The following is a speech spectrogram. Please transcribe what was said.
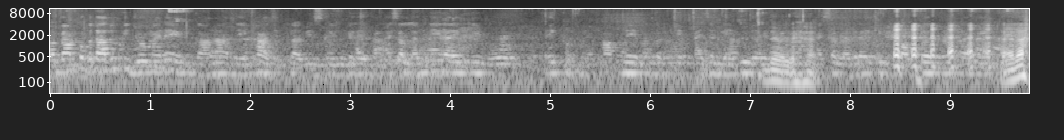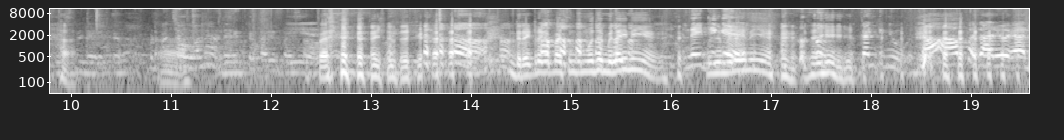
अब मैं आपको बता दूँ कि जो मैंने गाना देखा जितना भी स्क्रीन पे देखा ऐसा लग नहीं रहा है कि वो एक आपने मतलब ऐसा लग रहा है कि प्रॉपर है ना? डायरेक्टर का पैसा। डायरेक्टर का पैसा तो मुझे मिला ही नहीं है। नहीं ठीक है। मिला ही नहीं है। नहीं। कंटिन्यू आप बता रहे हो यार।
